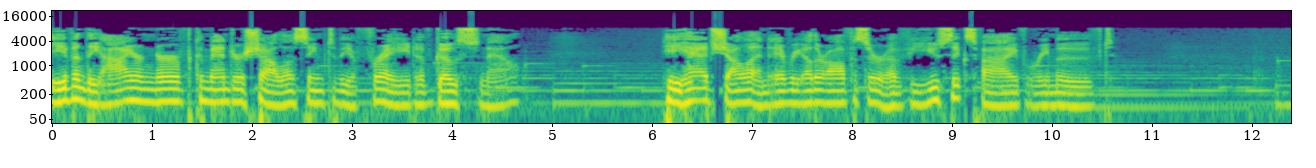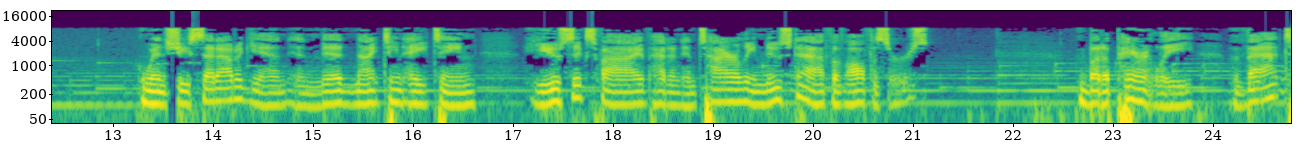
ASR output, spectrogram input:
Even the iron nerved Commander Shala seemed to be afraid of ghosts now. He had Shala and every other officer of U 65 removed. When she set out again in mid 1918, U 65 had an entirely new staff of officers. But apparently, that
